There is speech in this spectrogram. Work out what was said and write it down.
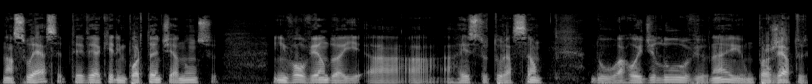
na Suécia. Teve aquele importante anúncio envolvendo aí a, a, a reestruturação do Arroio Dilúvio, né, e um projeto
